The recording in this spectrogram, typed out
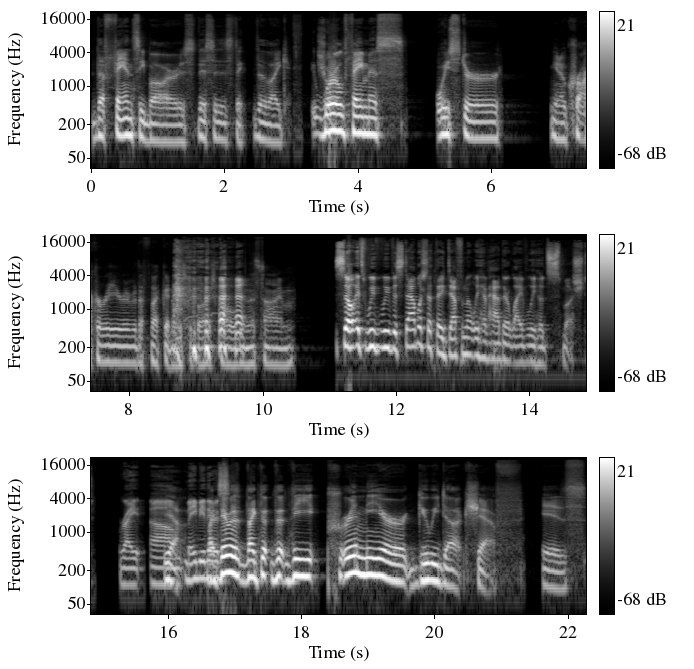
the fancy bars. This is the the like Sure. world famous oyster, you know, crockery or whatever the fuck an oyster bar is called in this time. So it's we've we've established that they definitely have had their livelihoods smushed, right? Um, Yeah. Maybe Like there's there was like the, the the premier gooey duck chef is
